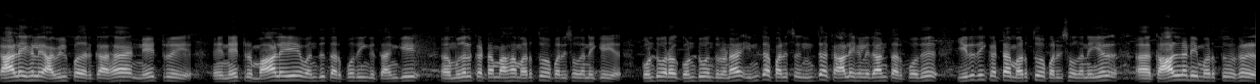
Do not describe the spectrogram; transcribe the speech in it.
காளைகளை அவிழ்ப்பதற்காக நேற்று நேற்று மாலையே வந்து தற்போது இங்கு தங்கி முதல் கட்டமாக மருத்துவ பரிசோதனைக்கு கொண்டு வர கொண்டு வந்துள்ளனர். இந்த பரிசோ இந்த காளைகளை தான் தற்போது இறுதிக்கட்ட மருத்துவ பரிசோதனையில் கால்நடை மருத்துவர்கள்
